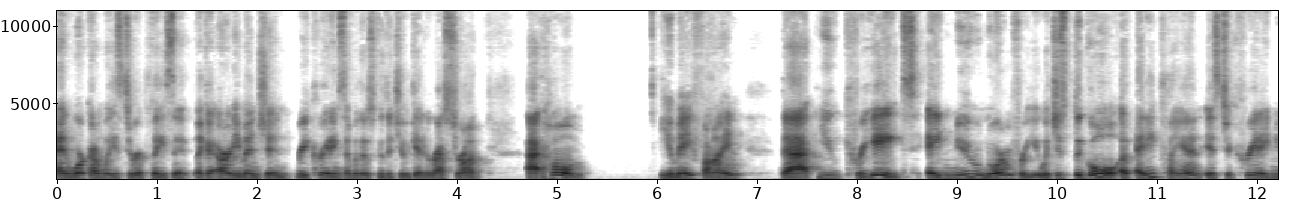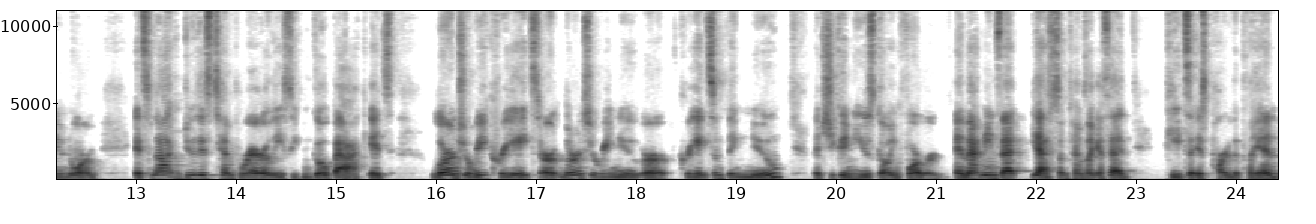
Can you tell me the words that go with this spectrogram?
and work on ways to replace it, like I already mentioned, recreating some of those foods that you would get at a restaurant at home, you may find that you create a new norm for you, which is the goal of any plan is to create a new norm. It's not do this temporarily so you can go back. It's learn to recreate or learn to renew or create something new that you can use going forward. And that means that, yes, sometimes, like I said, pizza is part of the plan,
